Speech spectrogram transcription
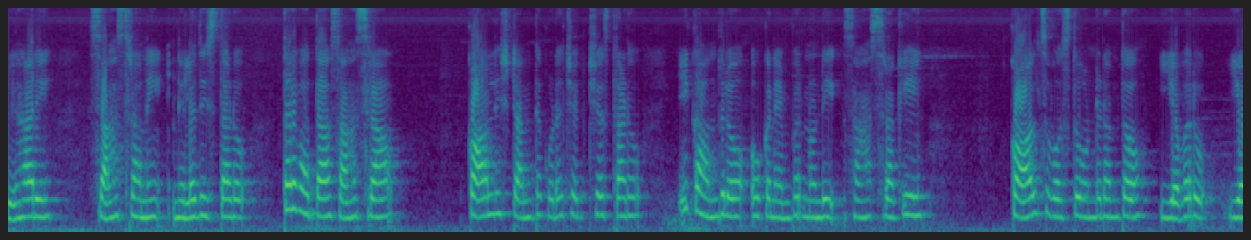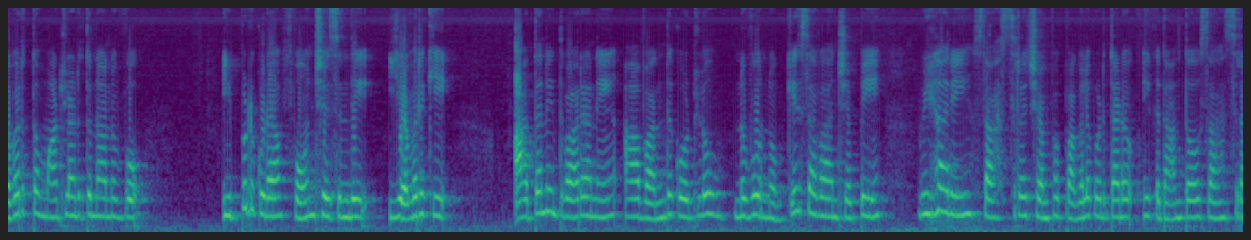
విహారీ సహస్రాన్ని నిలదీస్తాడు. తర్వాత సహస్ర కాల్ లిస్ట్ అంతా కూడా చెక్ చేస్తాడు. ఇక అందులో ఒక నెంబర్ నుండి సహస్రకి కాల్స్ వస్తూ ఉండడంతో ఎవరు? ఎవరితో మాట్లాడుతున్నావు నువ్వు? ఇప్పుడు కూడా ఫోన్ చేసింది. ఎవరికి? అతని ద్వారానే ఆ వంద కోట్లు నువ్వు నొక్కేసావా అని చెప్పి విహారి సహస్ర చెంప పగల కొడతాడు. ఇక దాంతో సహస్ర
